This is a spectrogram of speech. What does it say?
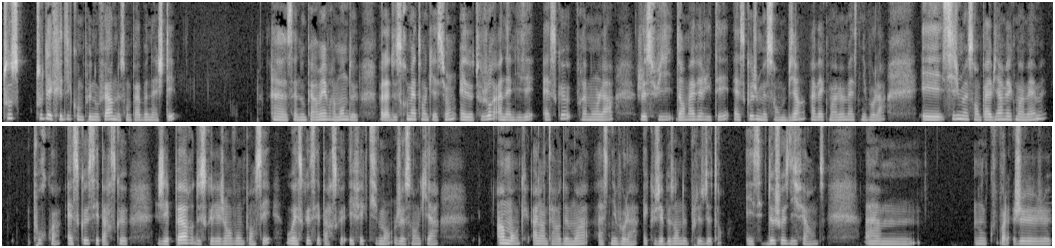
toutes les critiques qu'on peut nous faire ne sont pas bonnes à acheter. Euh, ça nous permet vraiment de, voilà, de se remettre en question et de toujours analyser est-ce que vraiment là je suis dans ma vérité? Est-ce que je me sens bien avec moi-même à ce niveau-là? Et si je me sens pas bien avec moi-même, pourquoi? Est-ce que c'est parce que j'ai peur de ce que les gens vont penser ou est-ce que c'est parce que effectivement je sens qu'il y a un manque à l'intérieur de moi à ce niveau-là et que j'ai besoin de plus de temps? Et c'est deux choses différentes. Euh, donc voilà, je,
